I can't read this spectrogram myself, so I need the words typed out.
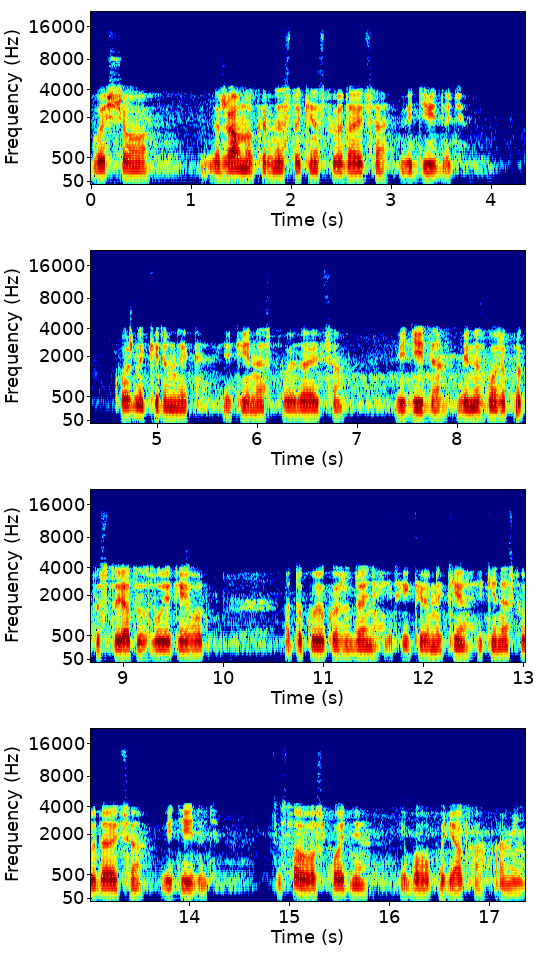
вищого державного керівництва, які не сповідаються, відійдуть. Кожен керівник, який не сповідається, відійде. Він не зможе протистояти злу, який його атакує кожен день. І такі керівники, які не сповідаються, відійдуть. Це слава Господня і Богу подяка. Амінь.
